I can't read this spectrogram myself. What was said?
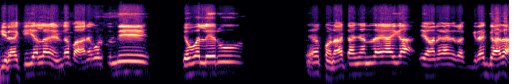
గిరాకీ ఇయ్యాల? ఎండ బాగానే కొడుతుంది. ఎవ్వరు లేరు? కొనాటంజనదయా ఇక? ఏమన్నా కానీ గిరాకీ కాదా?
